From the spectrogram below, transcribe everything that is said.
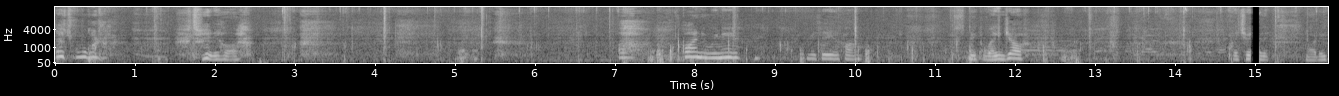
that's one. It's really hard. Oh, finally we need. Me see the car. Speak ranger. It's really muddy.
